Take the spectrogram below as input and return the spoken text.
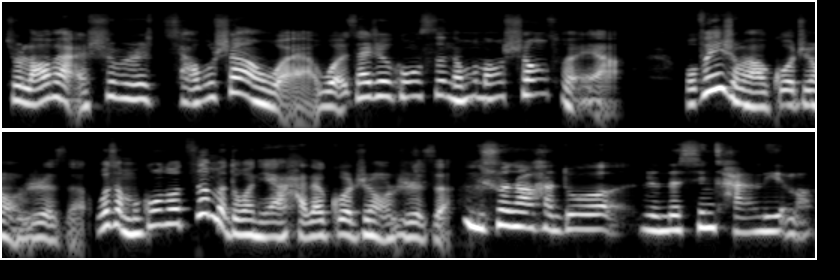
就是老板是不是瞧不上我呀？我在这个公司能不能生存呀？我为什么要过这种日子？我怎么工作这么多年还在过这种日子？你说到很多人的心坎里了。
